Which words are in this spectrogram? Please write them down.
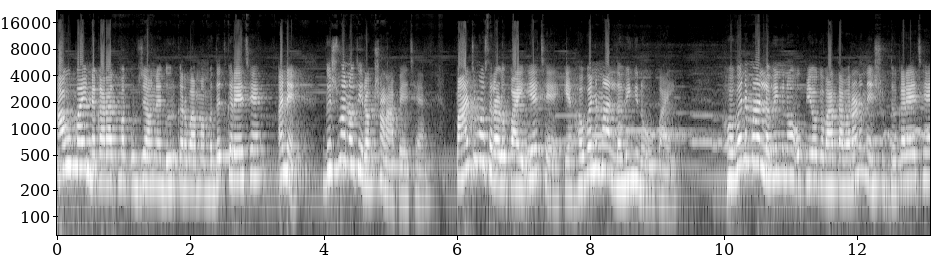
આ ઉપાય નકારાત્મક ઉર્જાઓને દૂર કરવામાં મદદ કરે છે અને દુશ્મનોથી રક્ષણ આપે છે. પાંચમો સરળ ઉપાય એ છે કે હવનમાં લવિંગનો ઉપાય. હવનમાં લવિંગનો ઉપયોગ વાતાવરણને શુદ્ધ કરે છે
